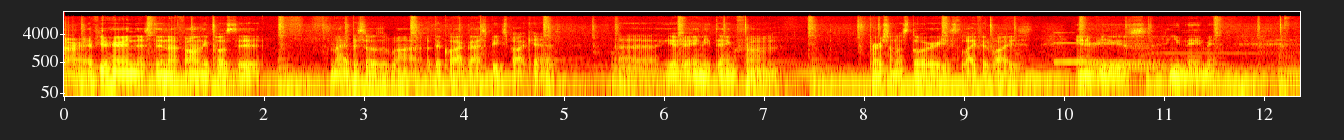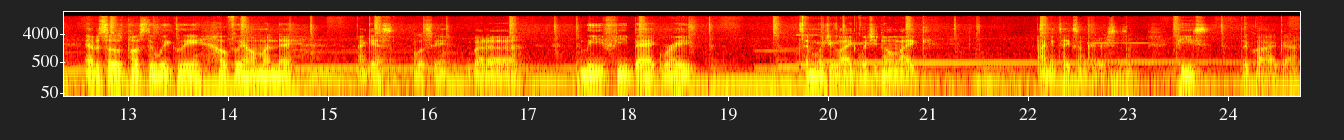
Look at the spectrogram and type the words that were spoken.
All right, if you're hearing this, then I finally posted my episodes of my the Quiet Guy Speaks podcast. Uh, you'll hear anything from personal stories, life advice, interviews, you name it. Episodes posted weekly, hopefully on Monday. I guess we'll see. But uh, leave feedback, rate, tell me what you like, what you don't like. I can take some criticism. Peace, the Quiet Guy.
